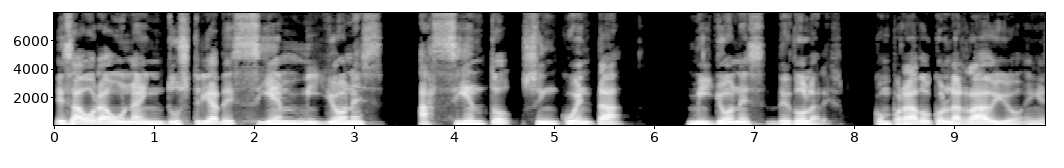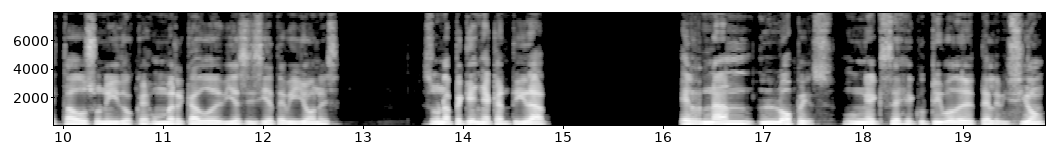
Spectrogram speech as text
es ahora una industria de 100 millones a 150 millones de dólares. Comparado con la radio en Estados Unidos, que es un mercado de 17 billones, es una pequeña cantidad. Hernán López, un ex ejecutivo de televisión,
